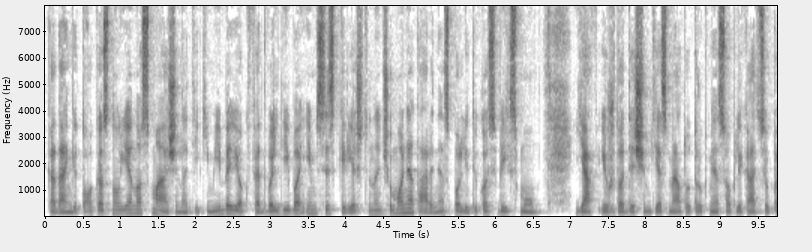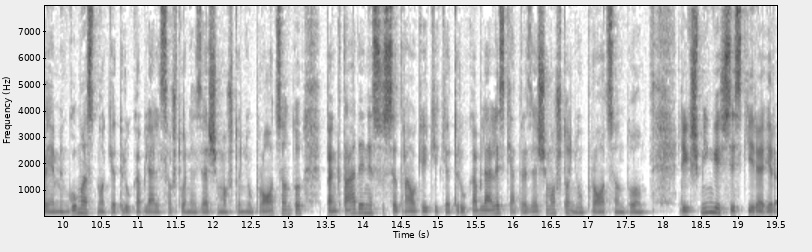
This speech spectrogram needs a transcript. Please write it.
kadangi tokios naujienos mažina tikimybę, jog Fed valdyba imsis griežtinančių monetarinės politikos veiksmų. JAV išdo 10 metų trukmės obligacijų pajamingumas nuo 4,88 procentų penktadienį susitraukė iki 4,48 procentų. Reikšmingai išsiskyrė ir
